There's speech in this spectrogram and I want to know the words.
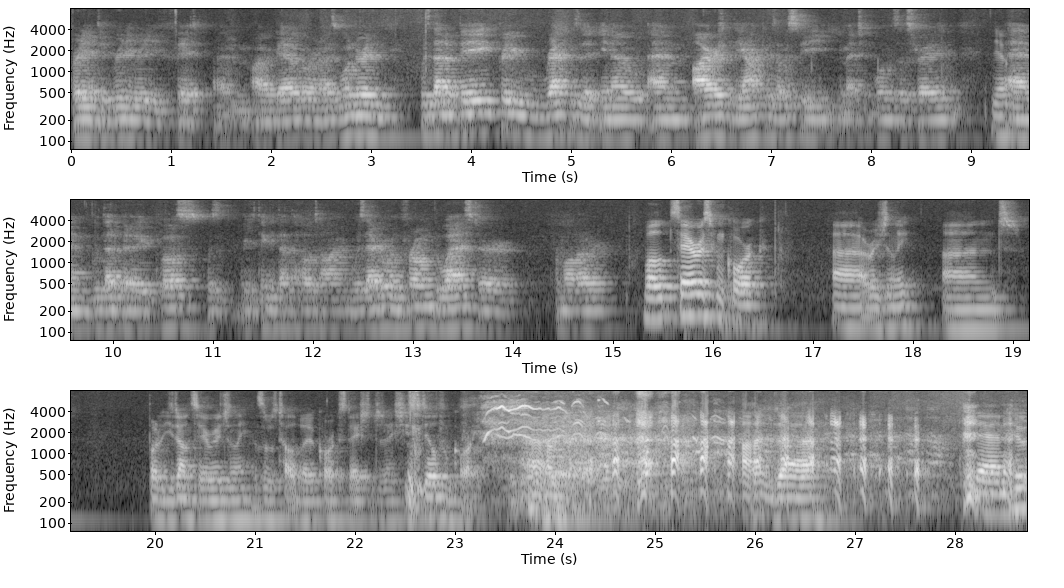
brilliant. It really, really fit um, our Gaeilgeoir. And I was wondering, was that a big prerequisite? You know, um, Irish with the actors. Obviously, you mentioned one was Australian. Yeah. Um, would that have been a big plus? Was were you thinking that the whole time? Was everyone from the west or from all over? Well, Sarah's from Cork uh, originally, and but you don't say originally, as I was told by a Cork station today. She's still from Cork. Um, and uh, then who,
